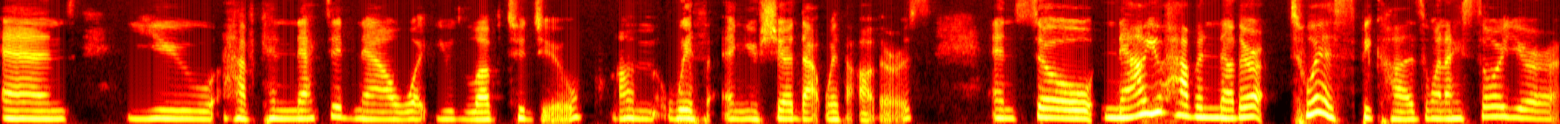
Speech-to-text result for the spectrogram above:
and you have connected now what you love to do um, with, and you shared that with others. And so now you have another twist because when I saw your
